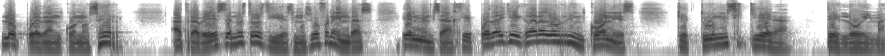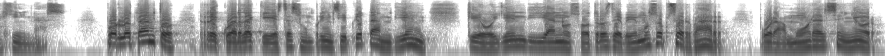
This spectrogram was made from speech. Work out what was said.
lo puedan conocer. A través de nuestros diezmos y ofrendas, el mensaje pueda llegar a los rincones que tú ni siquiera te lo imaginas. Por lo tanto, recuerda que este es un principio también que hoy en día nosotros debemos observar por amor al Señor.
